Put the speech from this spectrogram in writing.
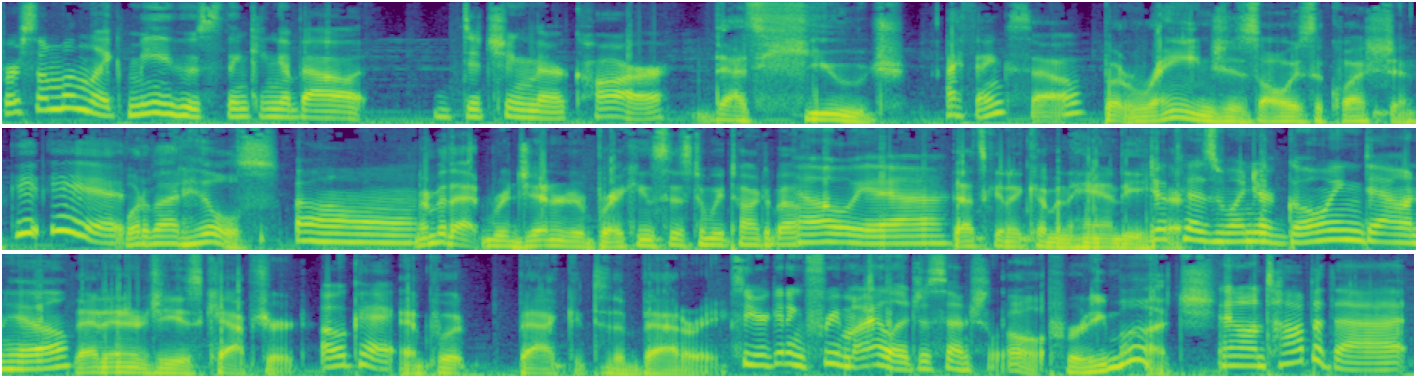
For someone like me who's thinking about ditching their car, that's huge. I think so. But range is always the question. It is. What about hills? Oh. Remember that regenerative braking system we talked about? Oh, yeah. That's going to come in handy here. Because when you're going downhill, That energy is captured okay. and put back into the battery. So you're getting free mileage essentially. Oh, pretty much. And on top of that,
